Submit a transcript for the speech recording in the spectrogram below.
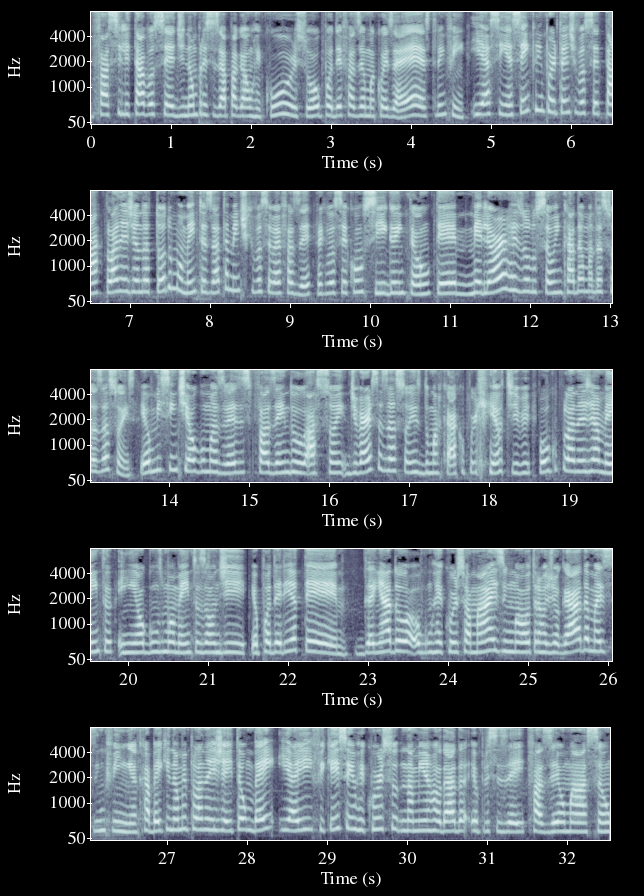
facilitar você de não precisar pagar um recurso ou poder fazer uma coisa extra, enfim. E assim, é sempre importante você estar tá planejando a todo momento exatamente o que você vai fazer para que você consiga então ter melhor resolução em cada uma das suas ações. Eu me senti algumas vezes fazendo ações, diversas ações do macaco porque eu tive pouco planejamento em alguns momentos onde eu poderia ter ganhado algum recurso a mais em uma outra jogada, mas enfim, acabei que não me planejei tão bem e aí fiquei sem o recurso. Na minha rodada, eu precisei fazer uma ação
